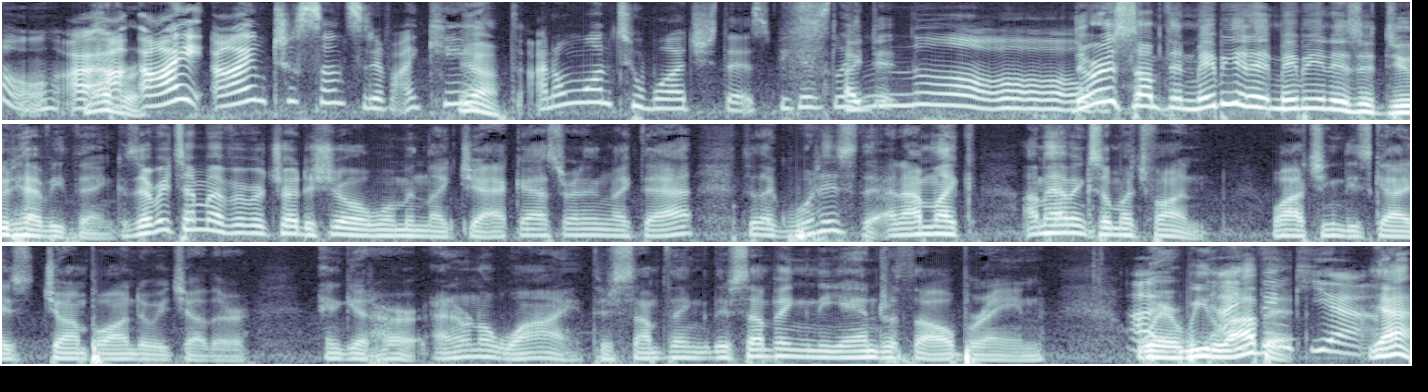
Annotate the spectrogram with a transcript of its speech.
No, I. I, I, I'm too sensitive. I can't. Yeah. I don't want to watch this because, like, no. There is something. Maybe it maybe it is a dude heavy thing. Because every time I've ever tried to show a woman like Jackass or anything like that, they're like, "What is that?" And I'm like, I'm having so much fun watching these guys jump onto each other and get hurt. I don't know why. There's something. There's something Neanderthal brain I- where we love think, it. Yeah. Yeah.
